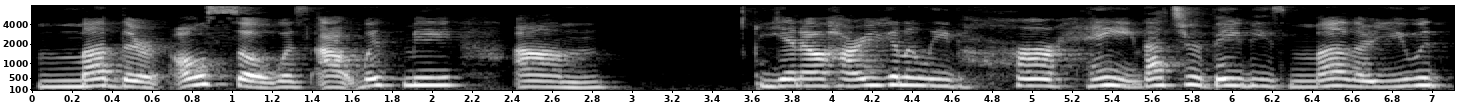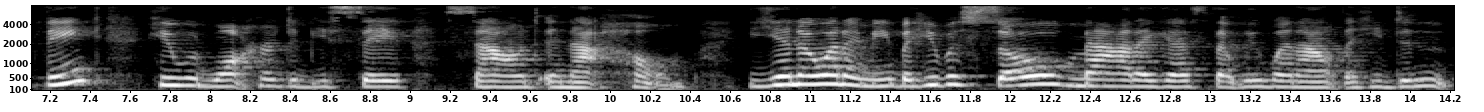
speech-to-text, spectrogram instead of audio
mother also was out with me. Um you know how are you gonna leave her hanging? That's your baby's mother. You would think he would want her to be safe sound and at home. You know what i mean? But he was so mad i guess that we went out that he didn't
